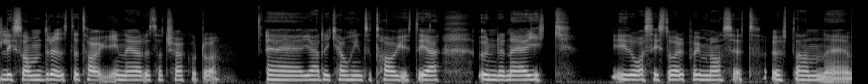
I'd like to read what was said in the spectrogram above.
liksom dröjt ett tag innan jag hade tagit körkort då. Eh, jag hade kanske inte tagit det under när jag gick i då sista året på gymnasiet. Utan eh,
